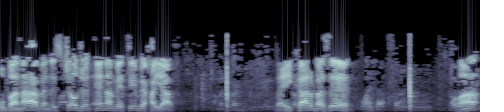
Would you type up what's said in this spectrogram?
Ubanav and his children ena metim bechayav. Veikar bazeh. What?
